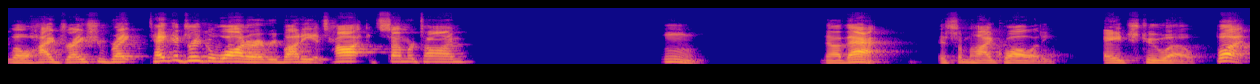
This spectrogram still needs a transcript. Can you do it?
little hydration break. Take a drink of water, everybody. It's hot. It's summertime. Mm. Now that is some high quality H2O. But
